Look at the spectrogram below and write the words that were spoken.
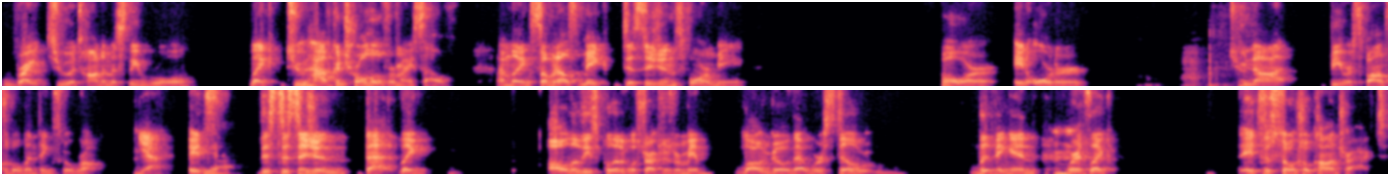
right to autonomously rule, like to Mhm. have control over myself. I'm letting someone else make decisions for me for in order to not be responsible when things go wrong. yeah. It's Yeah. this decision that like all of these political structures were made long ago that we're still living in Mhm. where it's like it's a social contract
